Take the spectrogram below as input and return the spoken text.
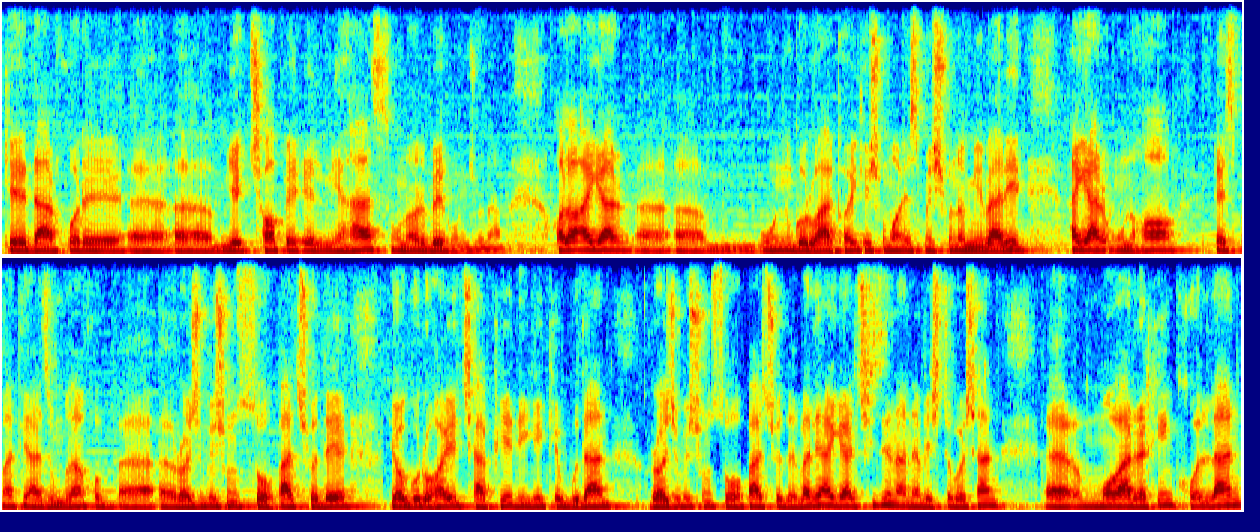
که در خور یک چاپ علمی هست اونا رو بگنجونم حالا اگر اون گروهک هایی که شما اسمشون رو می‌برید اگر اونها قسمتی از اون بودن خب راجبشون صحبت شده یا گروه های چپی دیگه که بودن راجبشون صحبت شده. ولی اگر چیزی ننوشته باشن مورخین کلا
